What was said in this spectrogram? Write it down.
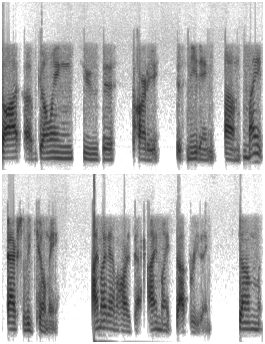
thought of going to this party, this meeting, um, might actually kill me. I might have a heart attack. I might stop breathing. Some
